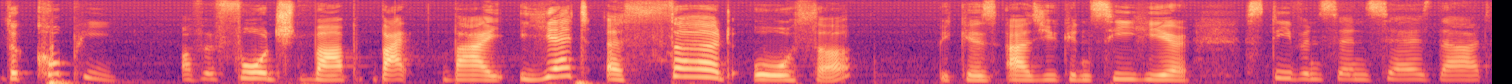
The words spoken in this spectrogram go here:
the copy of a forged map by, by yet a third author, because as you can see here, Stevenson says that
